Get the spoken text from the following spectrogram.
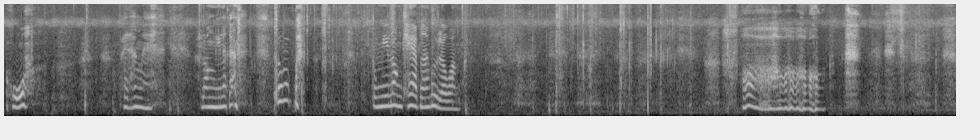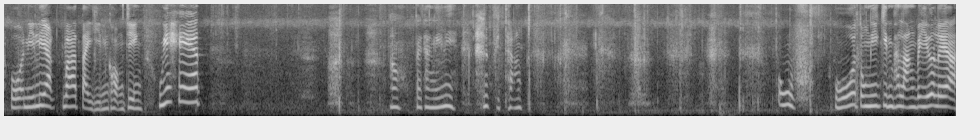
โอ้โหไปทางไหนลองนี้แล้วกันอึ๊บตรงนี้ล่องแคบนะพี่ระวัง โอ้โอ้อันนี้เรียกว่าไต่หินของจริงวิเฮดเอาไปทางนี้นี่ ผิดทางโอ้โอ้ตรงนี้กินพลังไปเยอะเลยอะ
